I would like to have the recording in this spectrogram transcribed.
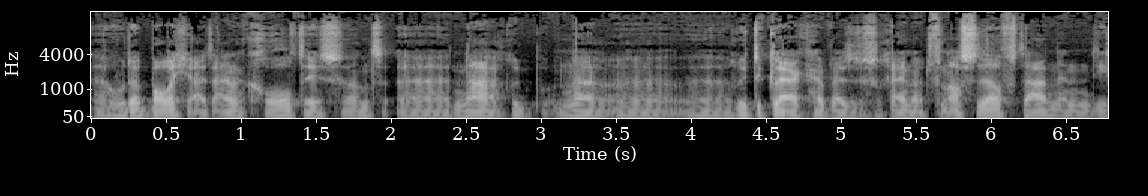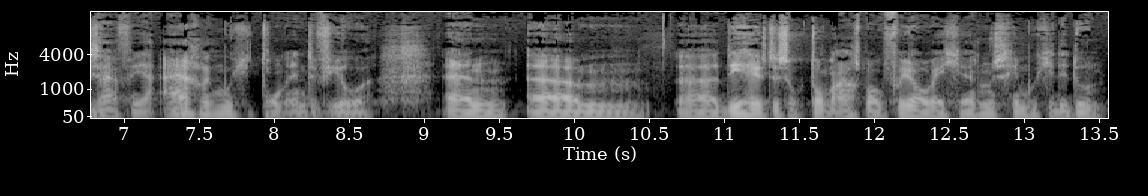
eh, hoe dat balletje uiteindelijk gerold is. Want eh, na, Ruud, na eh, eh, Ruud de Klerk hebben wij dus Reinhard van Assendelft staan. En die zei van ja, eigenlijk moet je Ton interviewen. En ehm, eh, die heeft dus ook Ton aangesproken van joh, weet je, misschien moet je dit doen.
